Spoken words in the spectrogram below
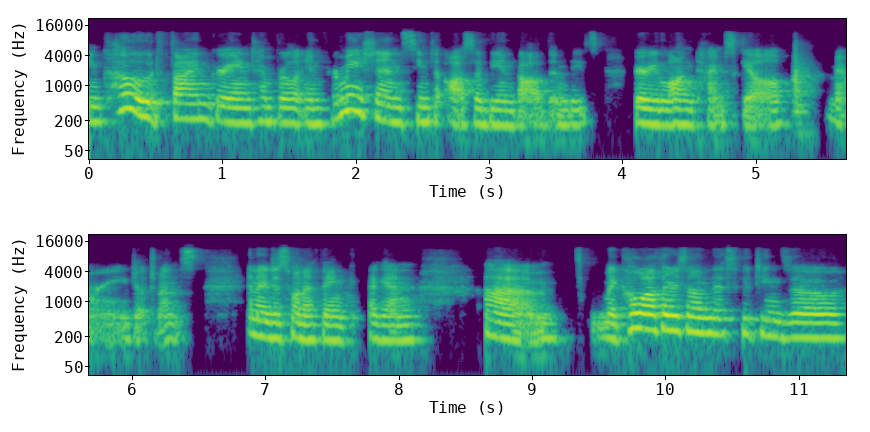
encode fine grained temporal information seem to also be involved in these very long time scale memory judgments. And I just wanna thank again, um, my co-authors on this, Futing Zou,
